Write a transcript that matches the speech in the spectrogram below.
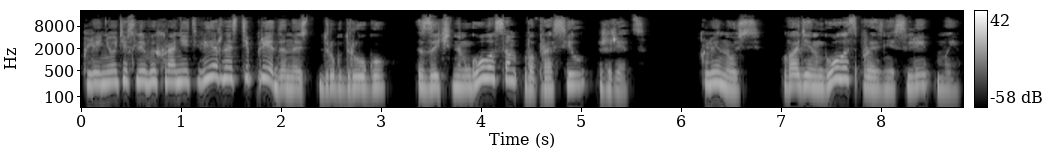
Клянетесь ли вы хранить верность и преданность друг другу?» Зычным голосом вопросил жрец. «Клянусь», — в один голос произнесли мы.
